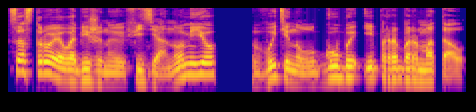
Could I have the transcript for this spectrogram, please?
состроил обиженную физиономию, вытянул губы и пробормотал.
